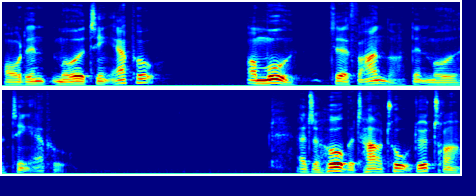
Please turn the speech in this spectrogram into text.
over den måde ting er på, og mod til at forandre den måde ting er på. Altså håbet har to døtre,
